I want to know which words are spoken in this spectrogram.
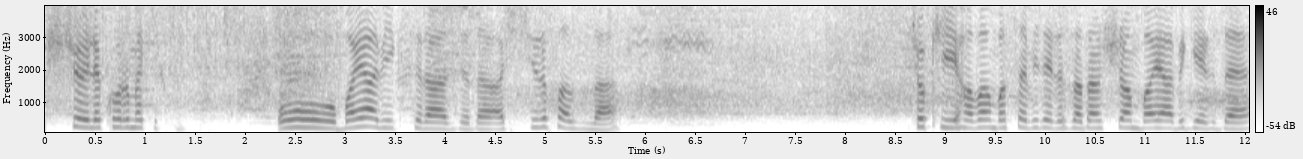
Şöyle korumak için. Oo bayağı bir iksir harcadı. Aşırı fazla. Çok iyi havan basabiliriz. Adam şu an bayağı bir geride.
